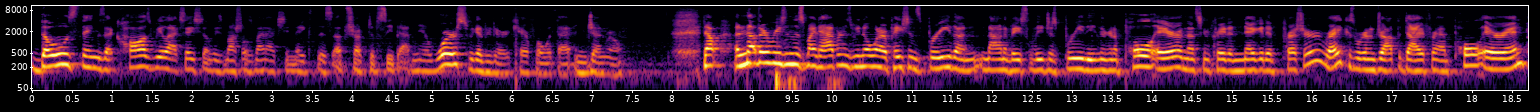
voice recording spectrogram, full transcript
those things that cause relaxation of these muscles might actually make this obstructive sleep apnea worse. We got to be very careful with that in general. Now, another reason this might happen is we know when our patients breathe on non-invasively just breathing, they're going to pull air and that's going to create a negative pressure, right? Because we're going to drop the diaphragm, pull air in,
